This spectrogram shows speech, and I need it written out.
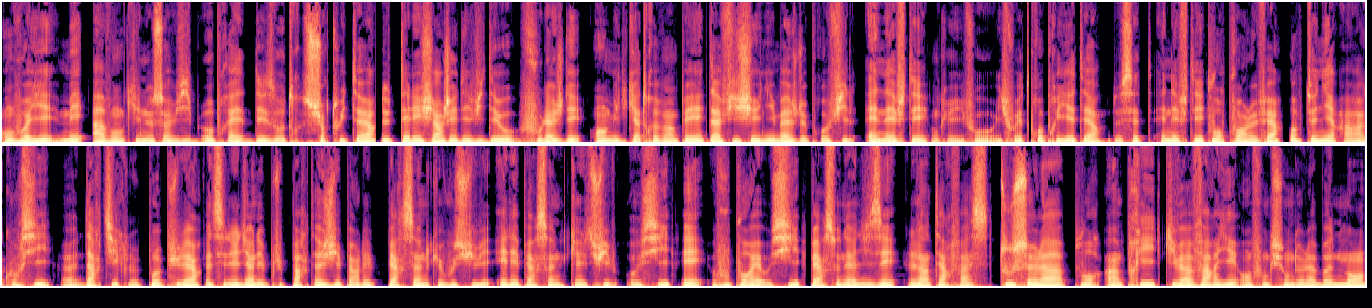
envoyé, mais avant qu'il ne soit visible auprès des autres sur Twitter, de télécharger des vidéos Full HD en 1080p, d'afficher une image de profil NFT. Donc euh, il faut, il faut être propriétaire de cette NFT pour pouvoir le faire. Obtenir un raccourci euh, d'articles populaires. Fait, c'est les liens les plus partagés par les personnes que vous suivez et les personnes qu'elles suivent aussi. Et vous pourrez aussi personnaliser l'interface. Tout cela pour un prix qui va varier en fonction de l'abonnement.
